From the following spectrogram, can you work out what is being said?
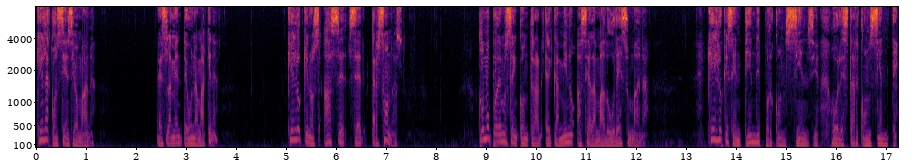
¿qué es la conciencia humana? ¿Es la mente una máquina? ¿Qué es lo que nos hace ser personas? ¿Cómo podemos encontrar el camino hacia la madurez humana? ¿Qué es lo que se entiende por conciencia o el estar consciente?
